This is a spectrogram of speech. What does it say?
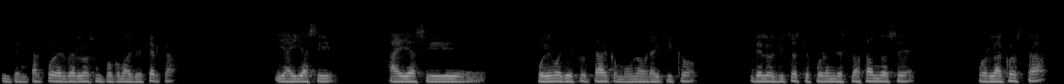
intentar poder verlos un poco más de cerca y ahí así, ahí así pudimos disfrutar como una hora y pico de los bichos que fueron desplazándose por la costa.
